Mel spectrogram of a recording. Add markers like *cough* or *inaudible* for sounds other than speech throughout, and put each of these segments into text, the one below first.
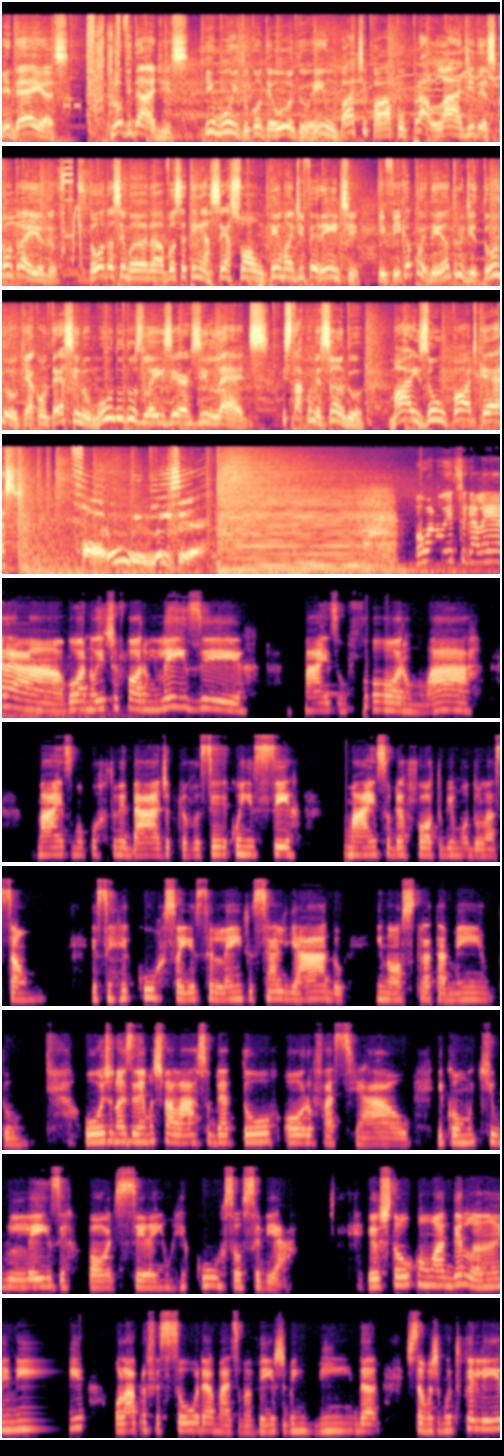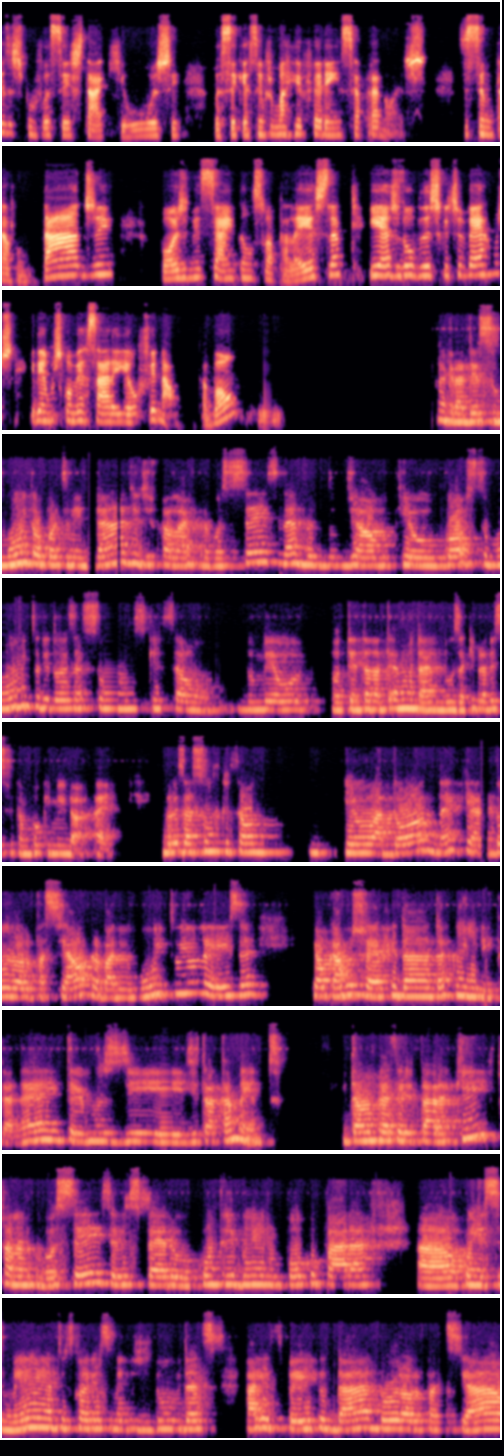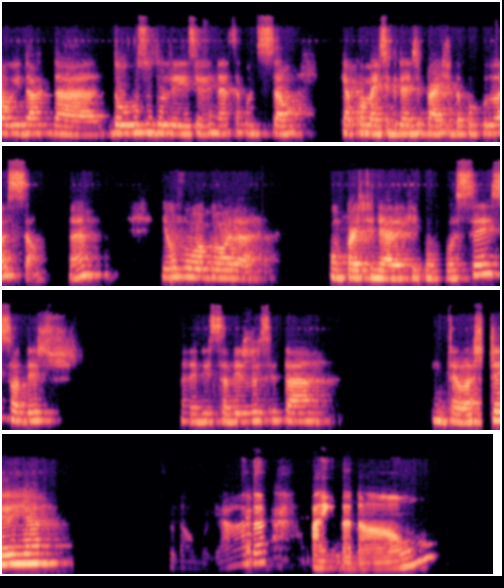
ideias, novidades e muito conteúdo em um bate-papo pra lá de descontraído. Toda semana você tem acesso a um tema diferente e fica por dentro de tudo o que acontece no mundo dos lasers e LEDs. Está começando mais um podcast Fórum em Laser. Boa noite, galera! Boa noite, Fórum em Laser. Mais um fórum no ar, mais uma oportunidade para você conhecer mais sobre a fotobiomodulação, esse recurso aí excelente, esse aliado em nosso tratamento. Hoje nós iremos falar sobre a dor orofacial e como que o laser pode ser aí um recurso auxiliar. Eu estou com a Delane. Olá, professora, mais uma vez, bem-vinda. Estamos muito felizes por você estar aqui hoje. Você que é sempre uma referência para nós. Se sinta à vontade, Pode iniciar então sua palestra e as dúvidas que tivermos, iremos conversar aí ao final, tá bom? Agradeço muito a oportunidade de falar para vocês, né, de algo que eu gosto muito, de dois assuntos que são do meu. Estou tentando até mudar a luz aqui para ver se fica um pouquinho melhor. É, dois assuntos que são que eu adoro, né, que é a dor orofacial, trabalho muito, e o laser, que é o carro-chefe da, da clínica, né, em termos de, de tratamento. Então, é um prazer estar aqui falando com vocês. Eu espero contribuir um pouco para ah, o conhecimento, esclarecimento de dúvidas a respeito da dor orofacial e da, da, do uso do laser nessa condição que acomete grande parte da população. Né? Eu vou agora compartilhar aqui com vocês, só deixo Elissa, veja se está em tela cheia. Vou dar uma olhada. Ainda não,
